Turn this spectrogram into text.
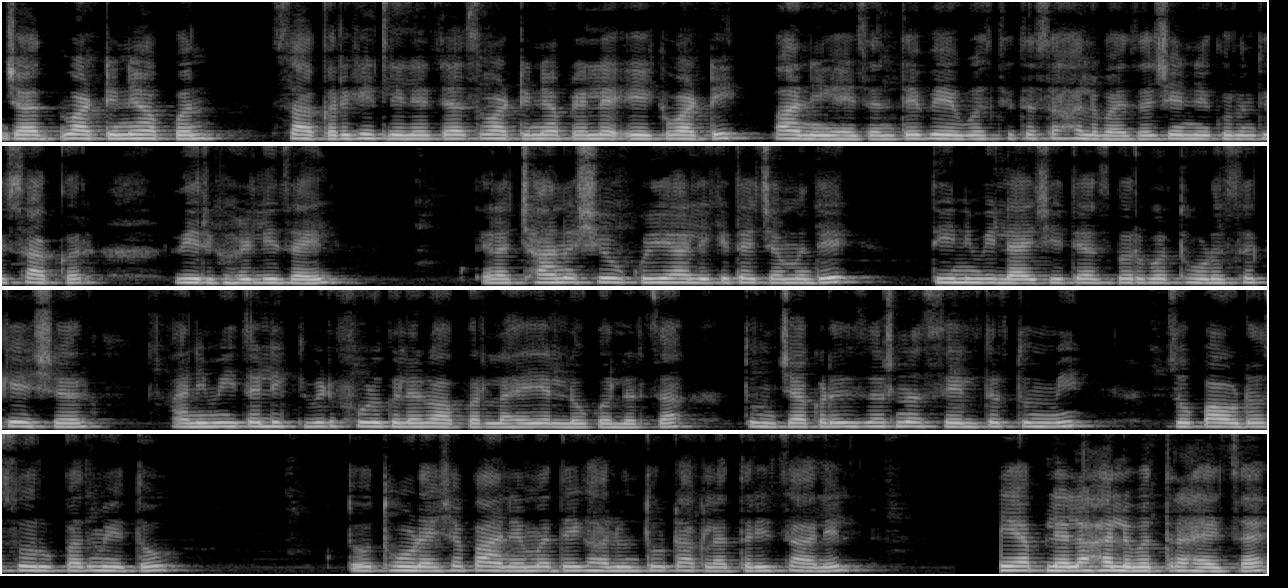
ज्या वाटीने आपण साखर घेतलेली आहे त्याच वाटीने आपल्याला एक वाटी पाणी घ्यायचं आणि ते व्यवस्थित असं हलवायचं जेणेकरून ती साखर विरघळली जाईल. त्याला छान अशी उकळी आली की त्याच्यामध्ये तीन विलायची त्याचबरोबर थोडंसं केशर आणि मी इथं लिक्विड फूड कलर वापरला आहे येल्लो कलरचा तुमच्याकडे जर नसेल तर तुम्ही जो पावडर स्वरूपात मिळतो तो थोड्याशा पाण्यामध्ये घालून तो टाकला तरी चालेल. हे आपल्याला हलवत राहायचं आहे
